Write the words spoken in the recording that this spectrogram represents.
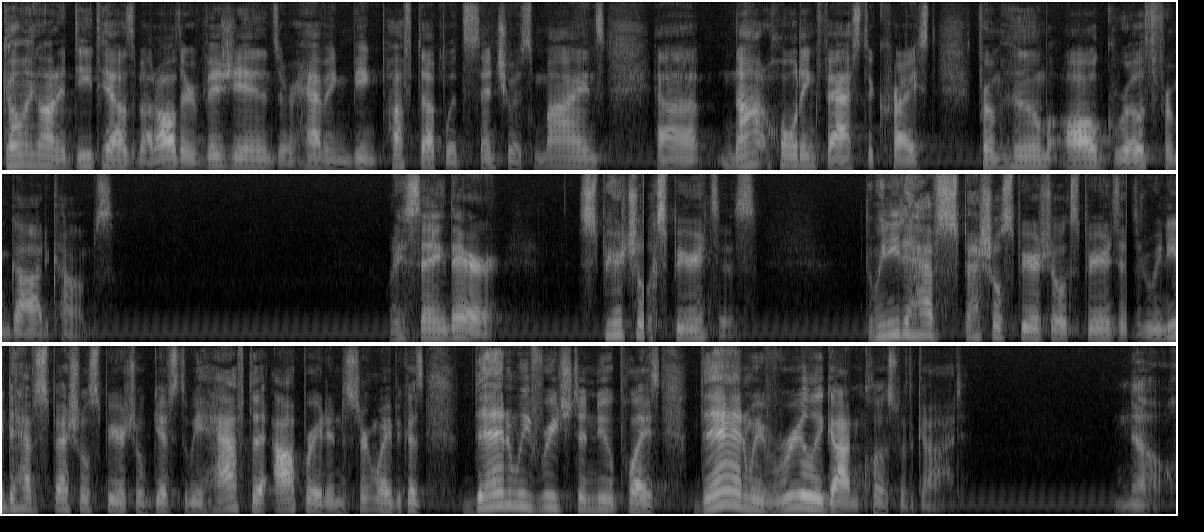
going on in details about all their visions or having being puffed up with sensuous minds, uh, not holding fast to Christ, from whom all growth from God comes. What he's saying there, spiritual experiences do we need to have special spiritual experiences? Do we need to have special spiritual gifts? Do we have to operate in a certain way because then we've reached a new place? Then we've really gotten close with God? No.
